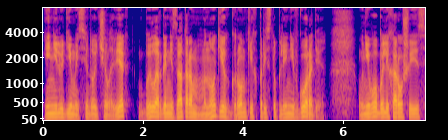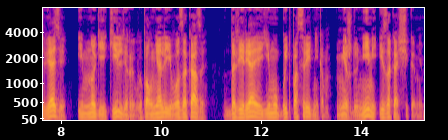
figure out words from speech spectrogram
и нелюдимый седой человек был организатором многих громких преступлений в городе. У него были хорошие связи, и многие киллеры выполняли его заказы, доверяя ему быть посредником между ними и заказчиками.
